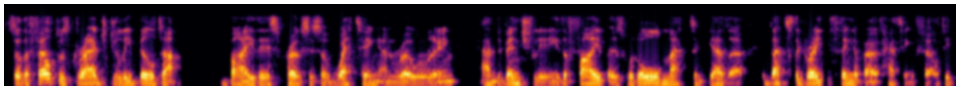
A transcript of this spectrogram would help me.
So the felt was gradually built up by this process of wetting and rolling, and eventually the fibers would all mat together. That's the great thing about hatting felt. It,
